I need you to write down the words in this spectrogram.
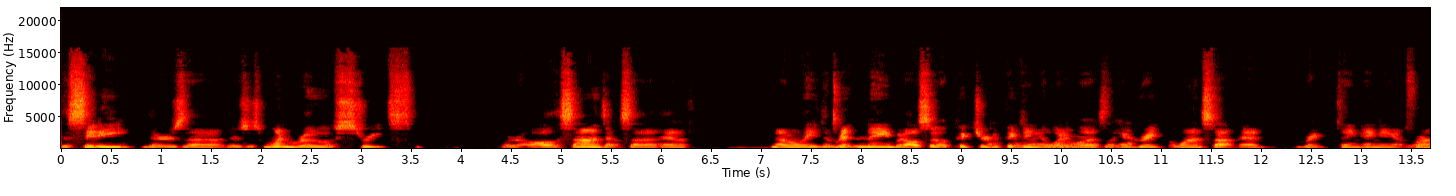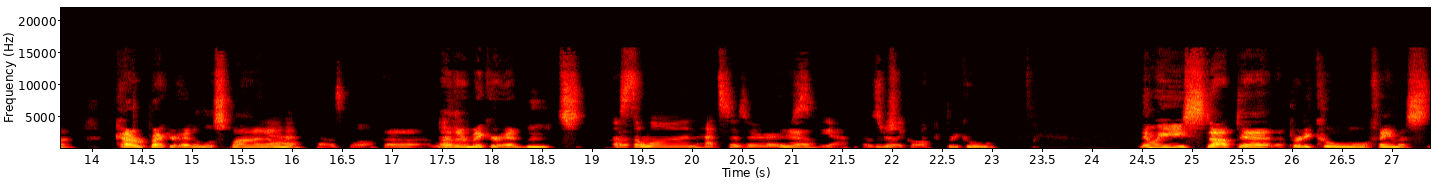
the city, there's uh, there's just one row of streets where all the signs outside have not only the written name but also a picture depicting of what it was. Like yeah. a great a wine stop had a great thing hanging out Yeah. front. Chiropractor had a little spine on yeah, it. that was cool. Uh, leather maker had boots. A front. salon had scissors. Yeah. Yeah, it was It was- really cool. pretty cool. Then we stopped at a pretty cool, famous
